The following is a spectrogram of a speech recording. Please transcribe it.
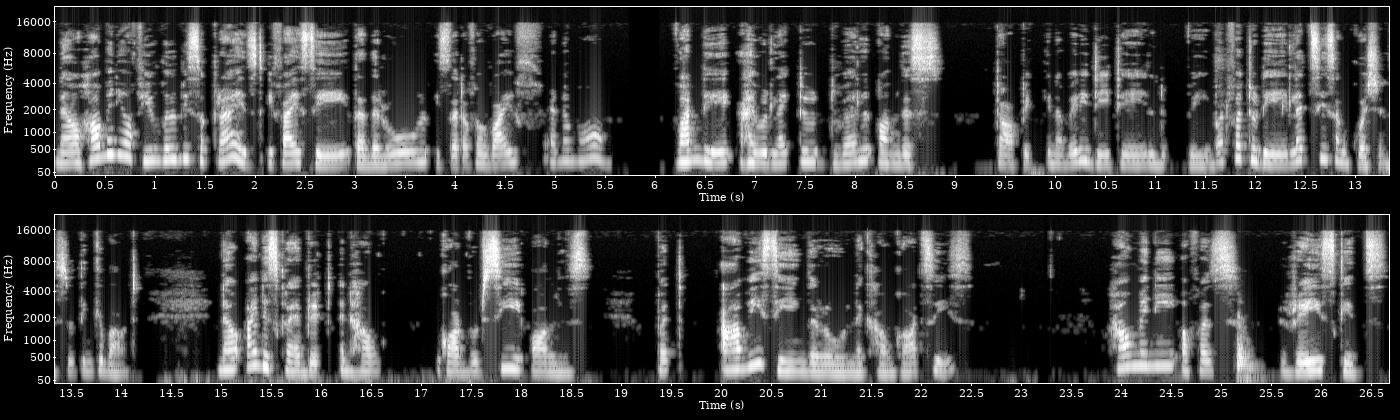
Now, how many of you will be surprised if I say that the role is that of a wife and a mom? One day I would like to dwell on this topic in a very detailed way. But for today, let's see some questions to think about. Now, I described it and how God would see all this. But are we seeing the role like how God sees? How many of us raise kids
